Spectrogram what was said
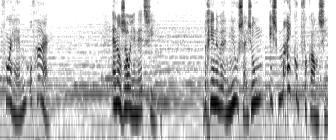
voor hem of haar. En dan zal je net zien. Beginnen we een nieuw seizoen, is Mike op vakantie.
